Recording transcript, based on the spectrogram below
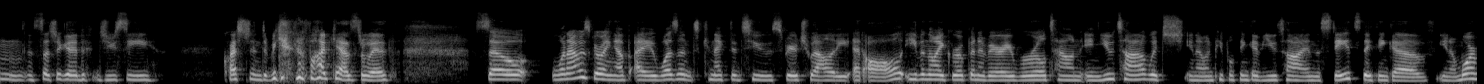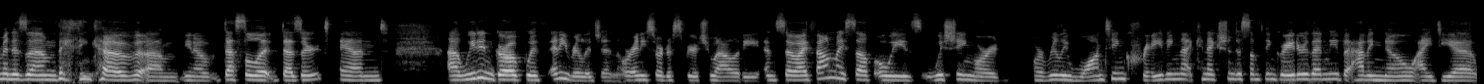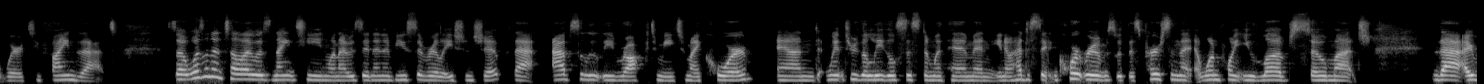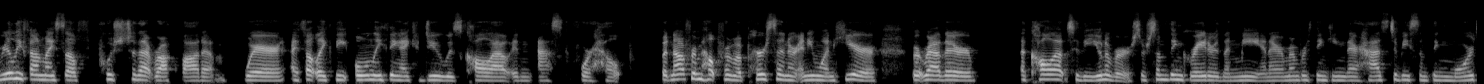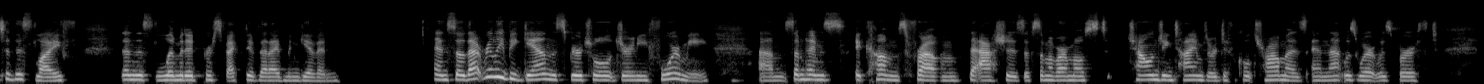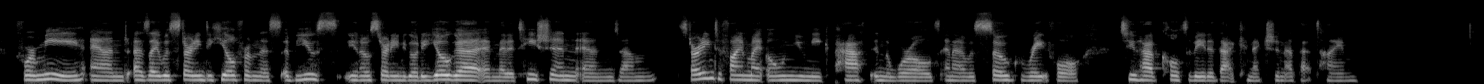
Mm, it's such a good, juicy question to begin a podcast with. So, when I was growing up, I wasn't connected to spirituality at all, even though I grew up in a very rural town in Utah, which, you know, when people think of Utah in the States, they think of, you know, Mormonism, they think of, um, you know, desolate desert. And uh, we didn't grow up with any religion or any sort of spirituality and so i found myself always wishing or or really wanting craving that connection to something greater than me but having no idea where to find that so it wasn't until i was 19 when i was in an abusive relationship that absolutely rocked me to my core and went through the legal system with him and you know had to sit in courtrooms with this person that at one point you loved so much that I really found myself pushed to that rock bottom where I felt like the only thing I could do was call out and ask for help, but not from help from a person or anyone here, but rather a call out to the universe or something greater than me. And I remember thinking there has to be something more to this life than this limited perspective that I've been given. And so that really began the spiritual journey for me. Um, sometimes it comes from the ashes of some of our most challenging times or difficult traumas, and that was where it was birthed for me. And as I was starting to heal from this abuse, you know, starting to go to yoga and meditation and um, starting to find my own unique path in the world. And I was so grateful to have cultivated that connection at that time.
